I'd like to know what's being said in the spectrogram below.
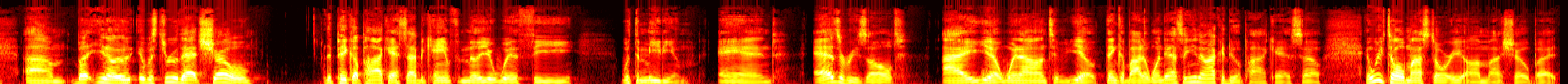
um, but you know, it, it was through that show, the Pickup Podcast, I became familiar with the with the medium, and as a result, I, you know, went on to, you know, think about it one day. I said, you know, I could do a podcast. So, and we've told my story on my show, but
